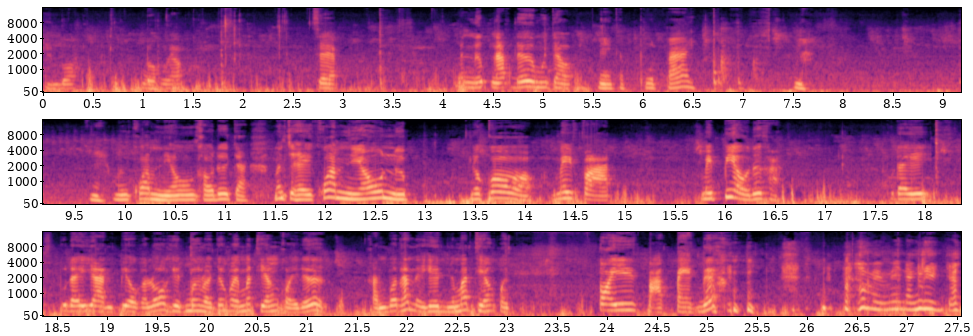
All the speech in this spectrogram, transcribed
เห็น บ่บอกแล้วแซ่บมันนึบนับเด้อมูเจ้าแม่ก็พูดไปนะนี่มันความเหนียวของเขาเด้อจ้ะมันจะให้ความเหนียวหนึบ แล้วก็ไม่ฝาด ไม่เปรี้ยวเด้อค่ะ ผู้ใดผู้ใดย่านเปรี้ยวกับโลกเห็ดเมืองเราจังค่อยมาเถียงข่อยเด้อขันบ่ท่านได้เห็นอย่ามาเถียงข่อยต่อยปากแตกเด้อทำไมไม่นักเลงจัง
